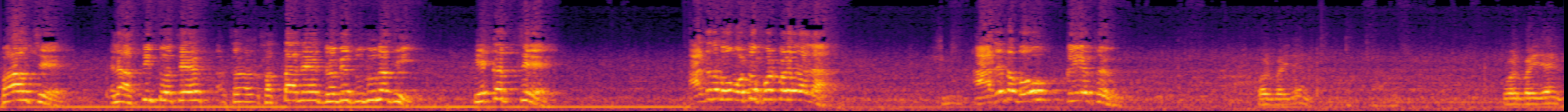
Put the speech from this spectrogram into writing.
ભાવ છે. એટલે અસ્તિત્વ છે સત્તા ને દ્રવ્ય જુદું નથી. એક જ છે. આજે તો બહુ મોટો ફોડ પડ્યો દાદા. આજે તો બહુ ક્લિયર થયું. કોણ પડી જાય ને? કોડ પડી જાય ને?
